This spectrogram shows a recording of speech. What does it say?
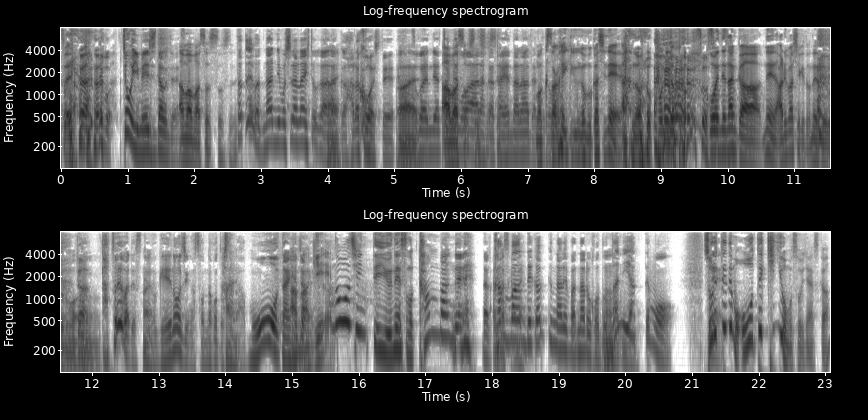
そうですね。でも、超イメージダウンじゃないあ、ですか。まあまあ、そうそうです。例えば何にも知らない人がはいなんか腹壊して、はいそこら辺でやっちゃっても、あなんか大変だな、だまあ、草薙くんが昔ね、ねあの、六本木の そうそう公園でなんかね、ありましたけどね、そういうことも。例えばですけど、はい芸能人がそんなことしたら、はもう大変じゃないですか。芸能人っていうね、その看板がね看板でかくなればなるほど、うん何やっても、それってでも大手企業もそうじゃないですか？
